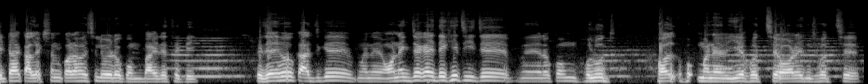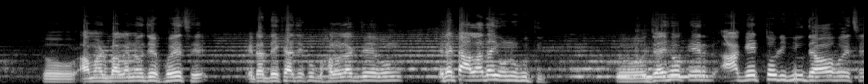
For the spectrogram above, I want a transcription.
এটা কালেকশন করা হয়েছিল এরকম, বাইরে থেকেই। তো যাই হোক, আজকে মানে অনেক জায়গায় দেখেছি যে, এরকম হলুদ ফল মানে ইয়ে হচ্ছে অরেঞ্জ হচ্ছে। তো আমার বাগানেও যে হয়েছে, এটা দেখে আজকে খুব ভালো লাগছে এবং এটা একটা আলাদাই অনুভূতি। তো যাই হোক, এর আগের তো রিভিউ দেওয়া হয়েছে,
